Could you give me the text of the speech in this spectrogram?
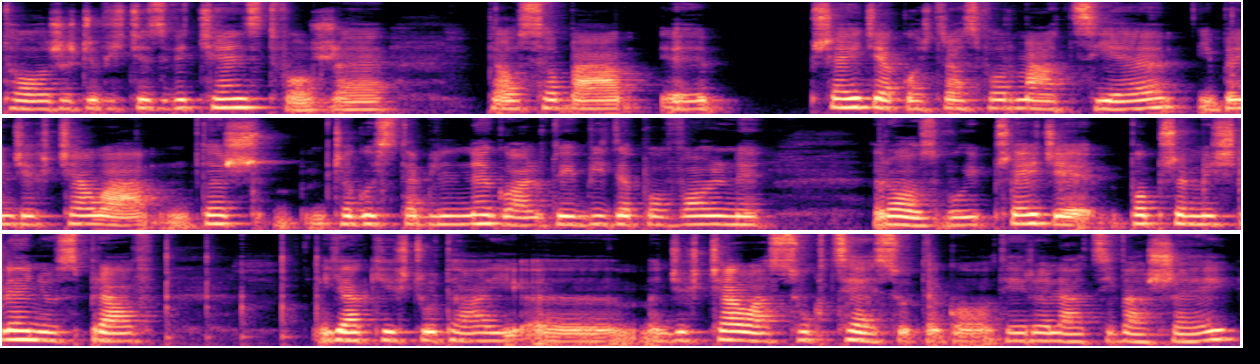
to rzeczywiście zwycięstwo, że ta osoba y, przejdzie jakąś transformację i będzie chciała też czegoś stabilnego, ale tutaj widzę powolny rozwój, przejdzie po przemyśleniu spraw jakieś tutaj, y, będzie chciała sukcesu tego, tej relacji Waszej,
